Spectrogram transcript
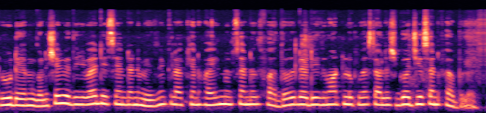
Today I'm going to share with you a very decent and amazing collection of high heel sandals for those ladies who want to look very stylish, gorgeous and fabulous.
